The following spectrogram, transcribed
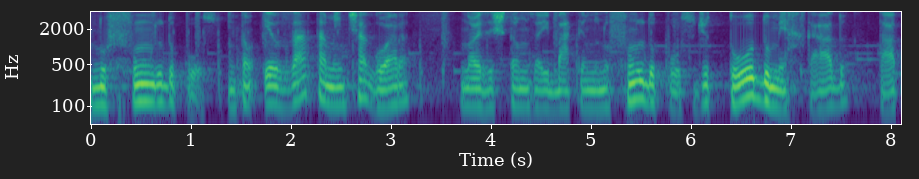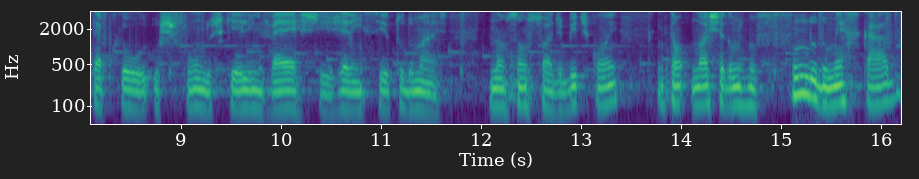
no fundo do poço. Então, exatamente agora nós estamos aí batendo no fundo do poço de todo o mercado, tá? Até porque o, os fundos que ele investe, gerencia e tudo mais, não são só de Bitcoin. Então nós chegamos no fundo do mercado,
